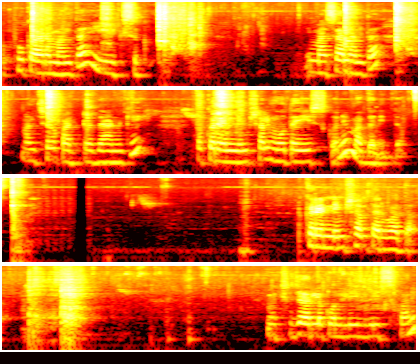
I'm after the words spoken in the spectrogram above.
ఉప్పు కారం అంతా ఈ ఎగ్స్కు ఈ మసాలా అంతా మంచిగా పట్టడానికి ఒక రెండు నిమిషాలు మూత వేసుకొని మగ్గనిద్దాం. ఒక రెండు నిమిషాల తర్వాత మిక్సీ జార్లో కొన్ని నీళ్ళు తీసుకొని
